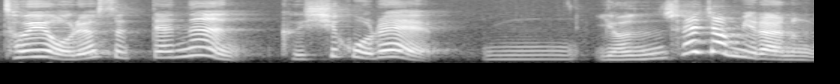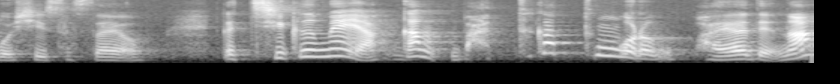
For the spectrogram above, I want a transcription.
저희 어렸을 때는 그 시골에 음, 연쇄점이라는 곳이 있었어요. 그러니까 지금의 약간 마트 같은 거라고 봐야 되나?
